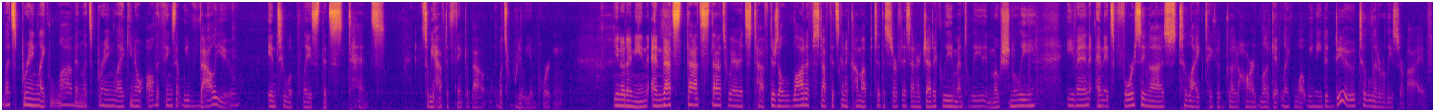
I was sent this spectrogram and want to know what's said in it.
let's bring like love and let's bring like, you know, all the things that we value into a place that's tense. So we have to think about what's really important. You know what I mean? And that's that's that's where it's tough. There's a lot of stuff that's going to come up to the surface energetically, mentally, emotionally even and it's forcing us to like take a good hard look at like what we need to do to literally survive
